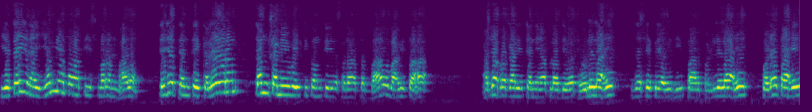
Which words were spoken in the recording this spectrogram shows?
येतही नाही. यम यमवापी स्मरण भाव. तेजत्यंते कलेवरम तम कमी वैती ते सदा तद्भाव भावित. अशा प्रकारे त्यांनी आपला देह ठेवलेला आहे. जसे क्रियाविधी पार पडलेला आहे पडत आहे.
